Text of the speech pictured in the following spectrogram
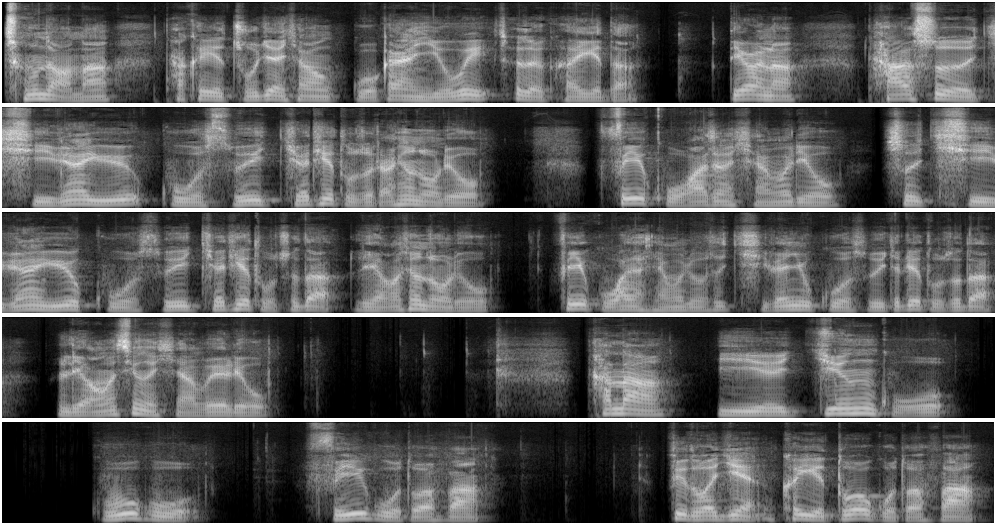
成长呢，它可以逐渐向骨干移位，这是可以的。第二呢，它是起源于骨髓结缔组织良性肿瘤，非骨化性纤维瘤是起源于骨髓结缔组织的良性肿瘤。非骨化性纤维瘤是起源于骨髓结缔组织的良性纤维瘤，它呢以胫骨、股骨、腓骨多发，最多见，可以多骨多发。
